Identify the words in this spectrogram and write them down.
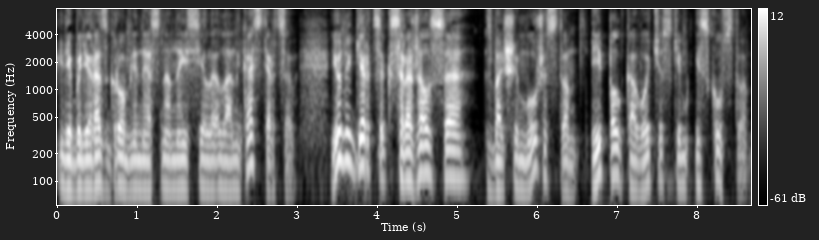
где были разгромлены основные силы ланкастерцев, юный герцог сражался с большим мужеством и полководческим искусством.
